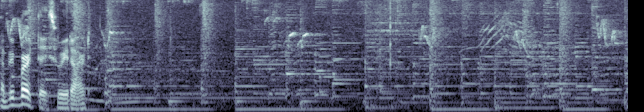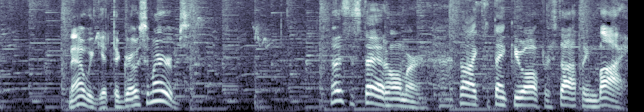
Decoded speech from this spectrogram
Happy birthday, sweetheart. Now we get to grow some herbs. This is Stedhomer. I'd like to thank you all for stopping by.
